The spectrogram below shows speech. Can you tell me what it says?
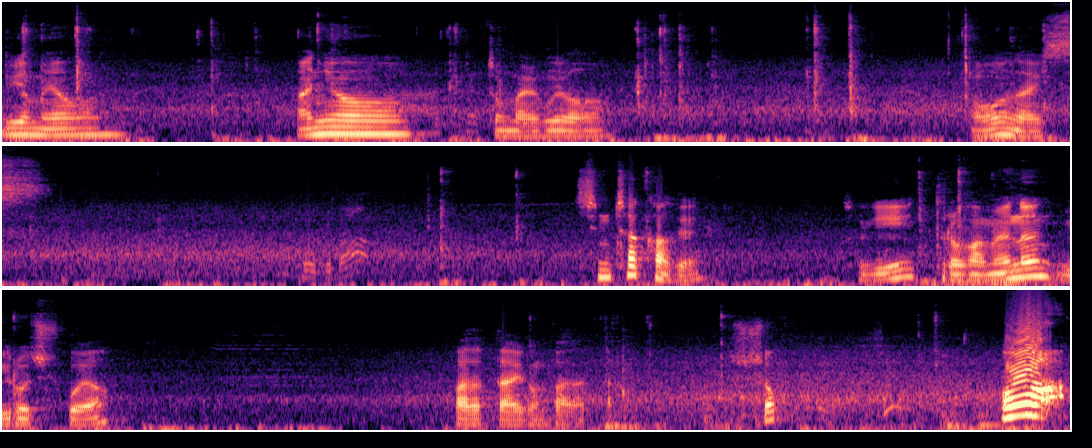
위험해요. 아니요. 좀 말고요. 어, 나이스. 침착하게. 저기 들어가면은 위로 주고요. 받았다. 이건 받았다. 쇽. 어! 날려-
